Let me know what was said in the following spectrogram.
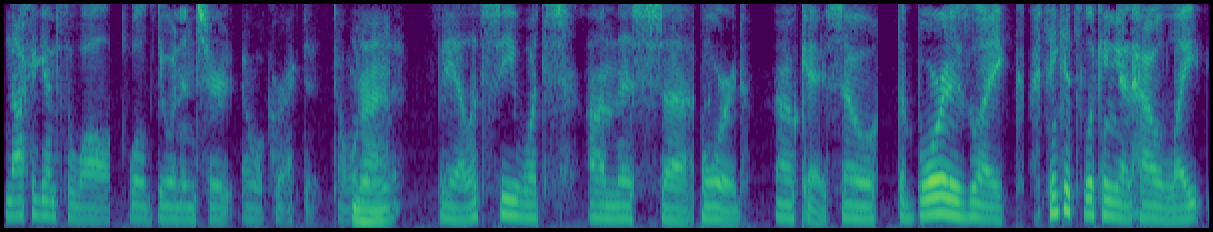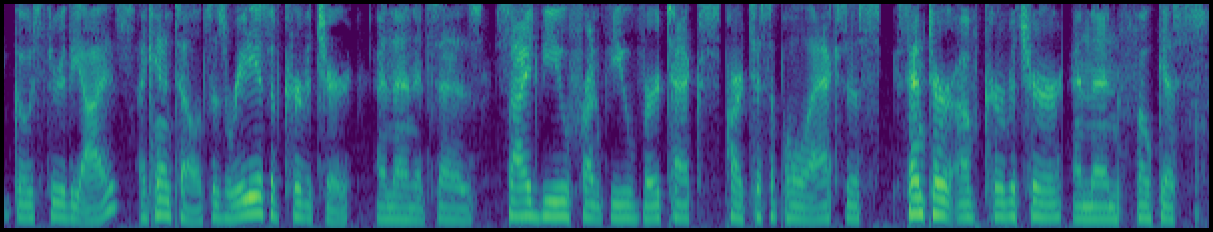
knock against the wall. We'll do an insert and we'll correct it. Don't worry Right. about it. But yeah, let's see what's on this uh, board. Okay, so the board is like I think it's looking at how light goes through the eyes. I can't tell. It says radius of curvature. And then it says side view, front view, vertex, principal axis, center of curvature, and then focus,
